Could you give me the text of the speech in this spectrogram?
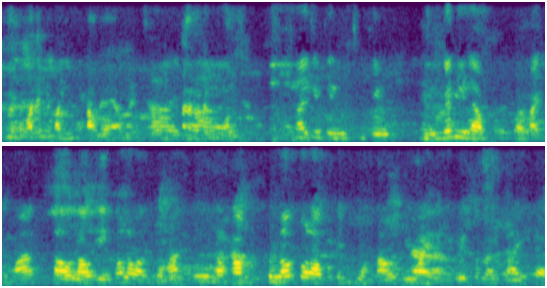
ขึ้นแต่ว่าได้เห็นรอยยิ้มของเราแล้วอะไรอย่างเงี้ยใช่แต่ใช่เราเป็นห่วงใช่จริงๆจริงๆมันก็ดีแล้วหมายถึงว่าเราเราเองก็ระวังตัวมากขึ้นแล้วก็คุณรอบตัวเราก็เป็นห่วงเราด้วยอะด้วยกำลังใจของ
